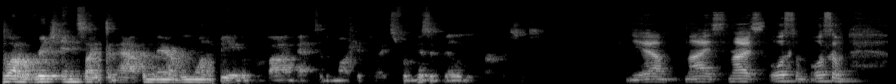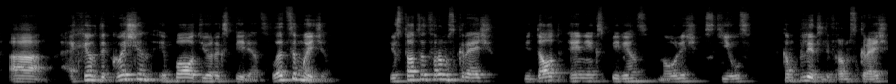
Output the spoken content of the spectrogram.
There's a lot of rich insights that happen there, and we want to be able to provide that to the marketplace for visibility purposes. Yeah, nice, nice, awesome, awesome. Uh, I have the question about your experience. Let's imagine you started from scratch, without any experience, knowledge, skills, completely from scratch.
